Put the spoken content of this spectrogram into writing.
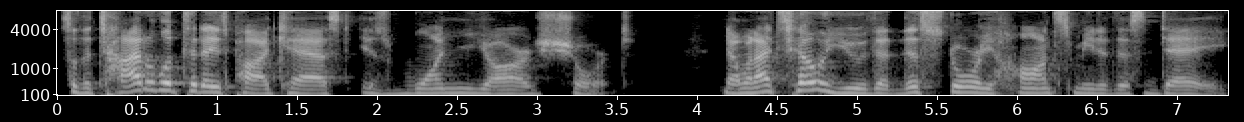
so the title of today's podcast is one yard short now when i tell you that this story haunts me to this day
